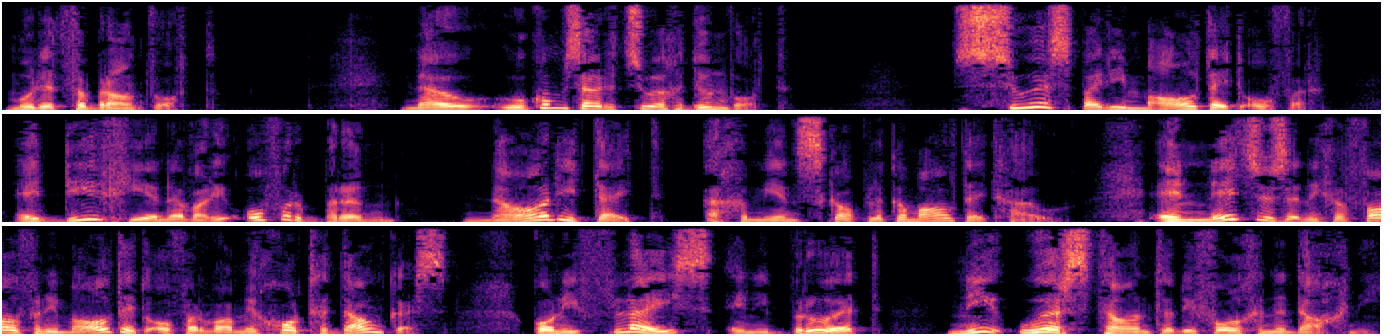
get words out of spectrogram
moet dit verbrand word. Nou, hoekom sou dit so gedoen word? Soos by die maaltydoffer, het diegene wat die offer bring, na die tyd 'n gemeenskaplike maaltyd gehou. En net soos in die geval van die maaltydoffer waarmee God gedank is, kon die vleis en die brood nie oorstaan tot die volgende dag nie.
